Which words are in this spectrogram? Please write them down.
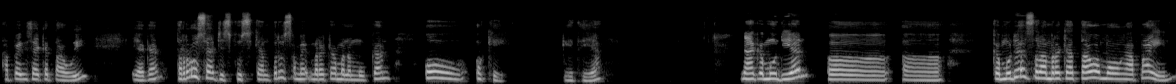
apa yang saya ketahui ya kan? Terus saya diskusikan terus sampai mereka menemukan oh oke okay. gitu ya. Nah kemudian uh, uh, kemudian setelah mereka tahu mau ngapain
